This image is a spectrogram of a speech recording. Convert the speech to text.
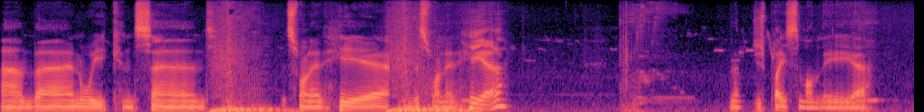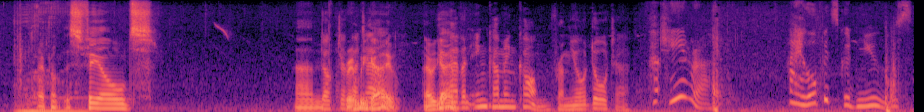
And then we can send this one in here, this one in here then just place them on the, uh, open up this field. And Dr. here Patel, we go. There we you go. have an incoming com from your daughter. Kira, I hope it's good news.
